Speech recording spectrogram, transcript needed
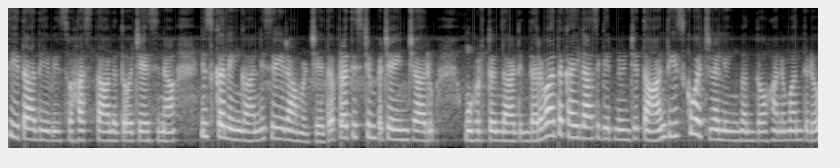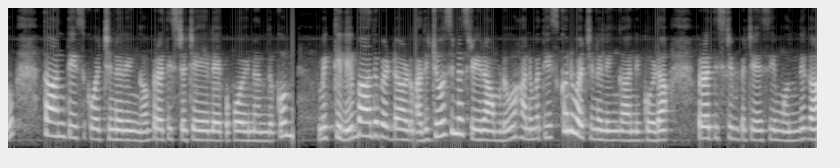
సీతాదేవి స్వహస్తాలతో చేసిన ఇసుక లింగాన్ని శ్రీరాముడి చేత ప్రతిష్ఠింప చేయించారు. ముహూర్తం దాటిన తర్వాత కైలాసగిరి నుంచి తాను తీసుకువచ్చిన లింగంతో హనుమంతుడు తాను తీసుకువచ్చిన లింగం ప్రతిష్ఠ చేయలేకపోయినందుకు మిక్కిలి బాధపడ్డాడు. అది చూసిన శ్రీరాముడు హనుమ తీసుకొని వచ్చిన లింగాన్ని కూడా ప్రతిష్ఠింపచేసి ముందుగా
